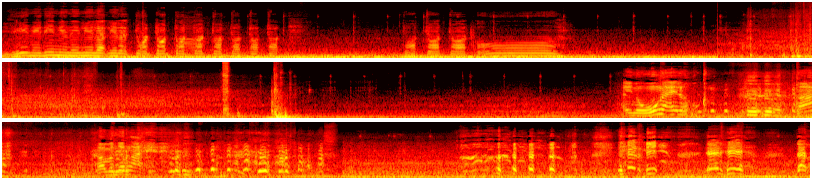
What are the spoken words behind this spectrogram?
นี่นี่นี่นี่นี่นี่แหละนี่แหละจอดจอดจอดจอดจอดจอดจอดจอดจอดจอดจอดโอ้ยไอ้หนูไงลูกฮะทำมันยังไงเอ็ดดี้เอ็ดดี้ดัง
